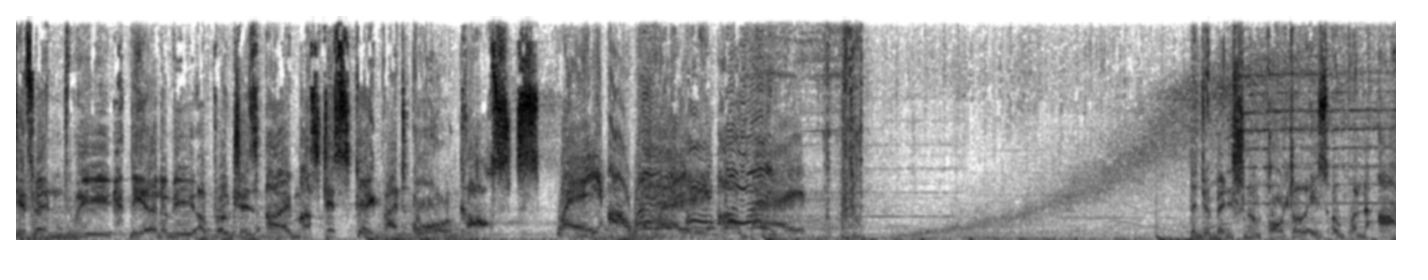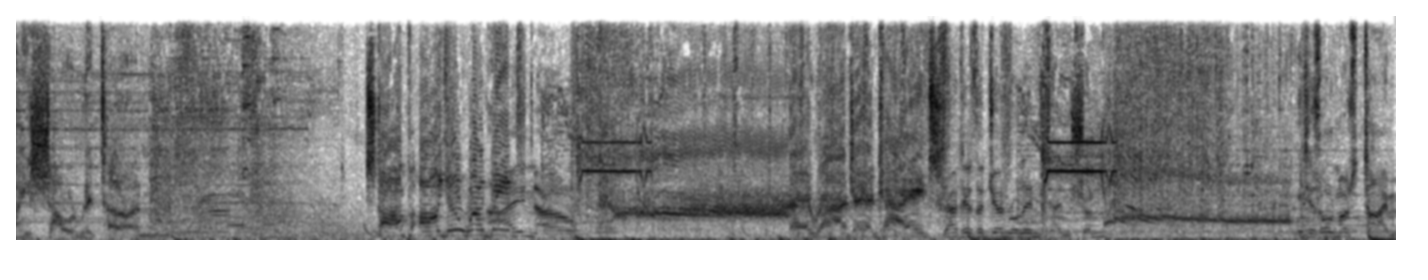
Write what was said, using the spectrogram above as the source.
Defend me. The enemy approaches. I must escape at all costs. Way away! Away! The dimensional portal is open. I shall return. Stop, or you will be I know. eradicate. That is the general intention. It is almost time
